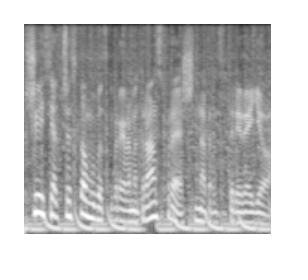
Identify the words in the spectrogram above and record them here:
в 66-м выпуске программы Transfresh на Transitory Radio.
